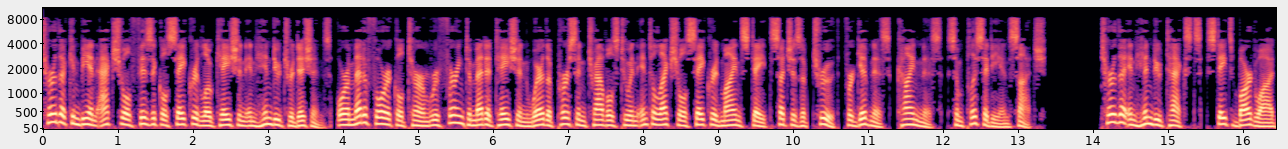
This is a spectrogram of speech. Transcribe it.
Tirtha can be an actual physical sacred location in Hindu traditions, or a metaphorical term referring to meditation where the person travels to an intellectual sacred mind state such as of truth, forgiveness, kindness, simplicity and such. Tirtha in Hindu texts, states Bhardwaj,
